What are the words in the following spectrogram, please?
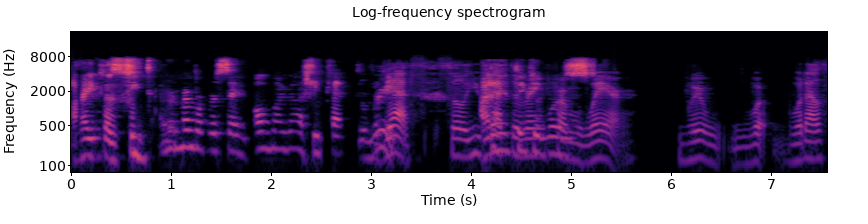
I because I remember her saying, "Oh my gosh, you kept the ring." Yes. So you I kept the ring from where? Where? What? What else?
